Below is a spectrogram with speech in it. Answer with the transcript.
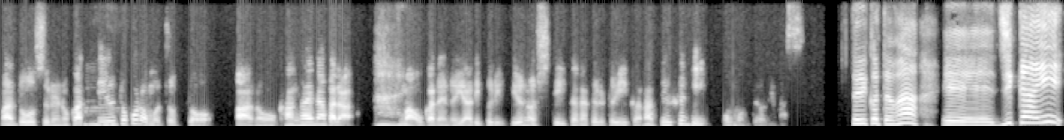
まあ、どうするのかっていうところもちょっと、うん、あの、考えながら、はい、まあ、お金のやりくりっていうのをしていただけるといいかなというふうに思っております。ということは、えー、次回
